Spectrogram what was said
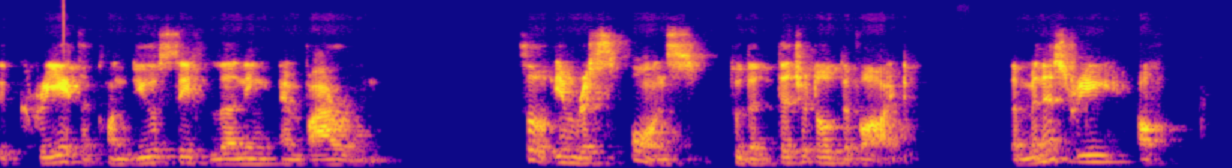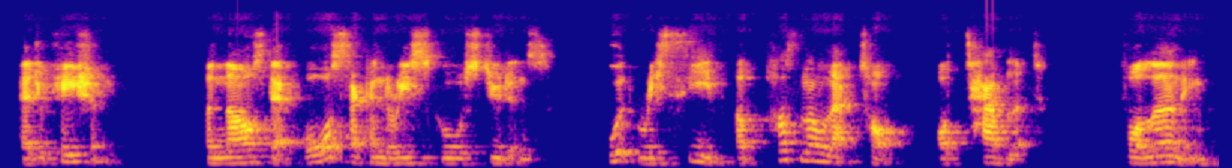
to create a conducive learning environment. So, in response to the digital divide, the Ministry of Education announced that all secondary school students would receive a personal laptop or tablet for learning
